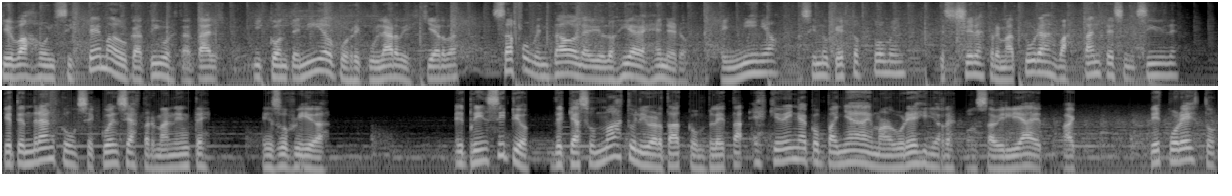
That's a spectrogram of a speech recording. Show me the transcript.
que bajo el sistema educativo estatal y contenido curricular de izquierda se ha fomentado la ideología de género en niños, haciendo que estos tomen decisiones prematuras bastante sensibles que tendrán consecuencias permanentes en sus vidas. El principio de que asumas tu libertad completa es que venga acompañada de madurez y responsabilidad de tu. Es por esto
